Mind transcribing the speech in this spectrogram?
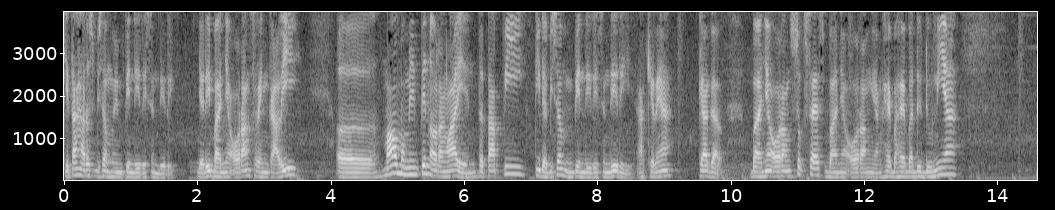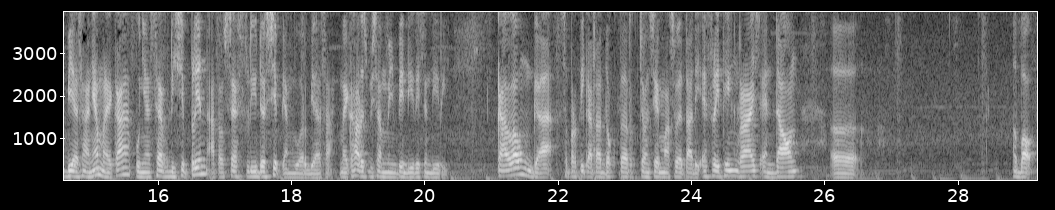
kita harus bisa memimpin diri sendiri. Jadi banyak orang sering kali e, mau memimpin orang lain tetapi tidak bisa memimpin diri sendiri. Akhirnya gagal. Banyak orang sukses, banyak orang yang hebat-hebat di dunia biasanya mereka punya self discipline atau self leadership yang luar biasa. Mereka harus bisa memimpin diri sendiri. Kalau enggak, seperti kata dokter John C. Maxwell tadi, everything rise and down uh, about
